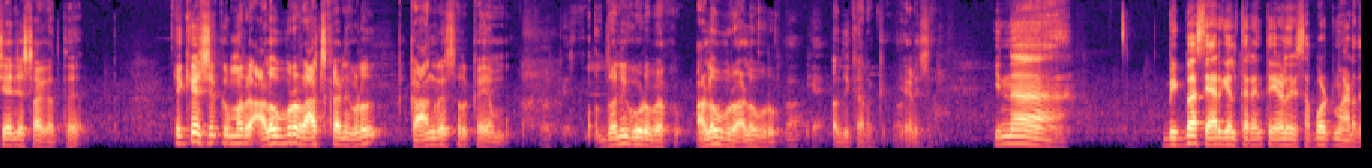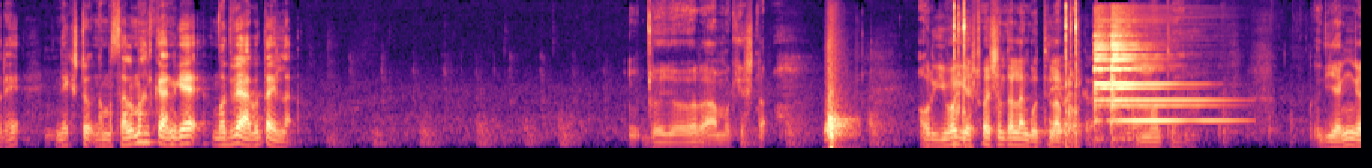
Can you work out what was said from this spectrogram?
ಚೇಂಜಸ್ ಆಗುತ್ತೆ. ಡಿ ಕೆ ಶಿವಕುಮಾರ್ ಹಳಬ್ರು ರಾಜಕಾರಣಿಗಳು ಕಾಂಗ್ರೆಸ್ಸರು ಕೈ ಧ್ವನಿಗೂಡಬೇಕು. ಅಳುವರು ಅಳುವರು. ಅಧಿಕಾರಕ್ಕೆ ಹೇಳಿ ಸರ್. ಇನ್ನು ಬಿಗ್ ಬಾಸ್ ಯಾರು ಗೆಲ್ತಾರೆ ಅಂತ ಹೇಳಿದ್ರಿ ಸಪೋರ್ಟ್ ಮಾಡಿದ್ರೆ ನೆಕ್ಸ್ಟು ನಮ್ಮ ಸಲ್ಮಾನ್ ಖಾನ್ಗೆ ಮದುವೆ ಆಗುತ್ತಾ ಇಲ್ಲ? ಅಯ್ಯೋ ರಾಮಕೃಷ್ಣ. ಅವ್ರಿಗೆ ಇವಾಗ ಎಷ್ಟು ವರ್ಷ ಅಂತ ನಂಗೆ ಗೊತ್ತಿಲ್ಲ ಮತ್ತು ಹೆಂಗೆ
